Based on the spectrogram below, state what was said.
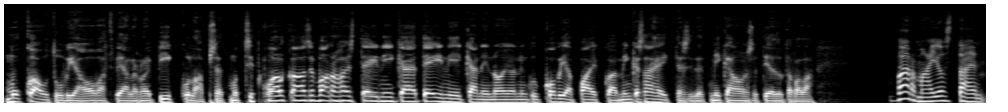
mukautuvia ovat vielä noi pikkulapset. Mutta sitten kun alkaa se varhaisteini-ikä ja teini-ikä, niin noi on niin kuin kovia paikkoja. Minkä sä heittäisit, että mikä on se tietyllä tavalla? Varmaan jostain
